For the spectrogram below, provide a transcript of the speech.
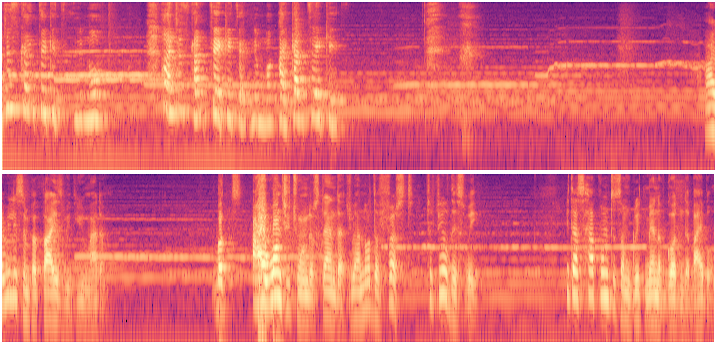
I just can't take it anymore. I just can't take it anymore. I can't take it. I really sympathize with you, madam. But I want you to understand that you are not the first to feel this way. It has happened to some great men of God in the Bible.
